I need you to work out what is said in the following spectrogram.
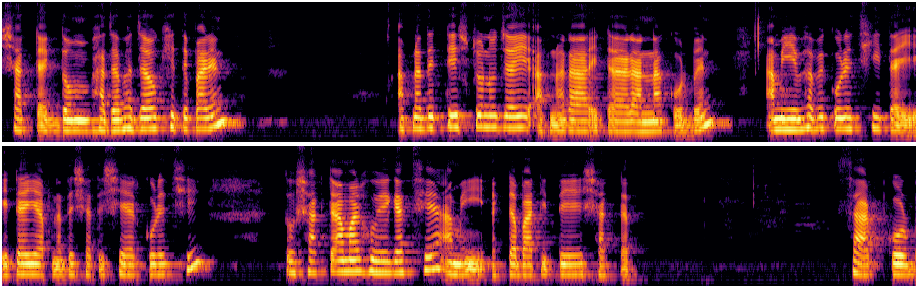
শাকটা একদম ভাজা ভাজাও খেতে পারেন। আপনাদের টেস্ট অনুযায়ী আপনারা এটা রান্না করবেন। আমি এভাবে করেছি, তাই এটাই আপনাদের সাথে শেয়ার করেছি। তো শাকটা আমার হয়ে গেছে, আমি একটা বাটিতে শাকটা সার্ভ করব।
